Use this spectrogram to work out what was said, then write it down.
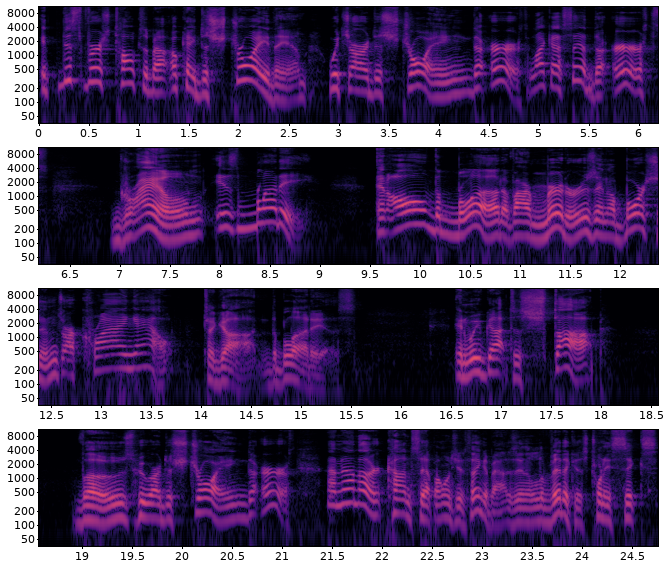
it, this verse talks about, okay, destroy them which are destroying the earth. Like I said, the earth's ground is bloody. And all the blood of our murders and abortions are crying out to God, the blood is. And we've got to stop those who are destroying the earth. Another concept I want you to think about is in Leviticus 26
